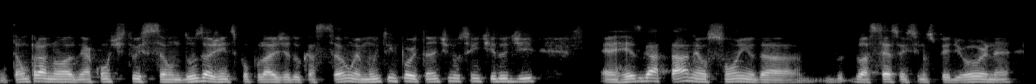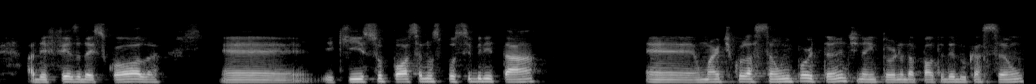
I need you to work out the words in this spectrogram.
Então, para nós, né, a constituição dos agentes populares de educação é muito importante no sentido de é, resgatar né, o sonho da, do, acesso ao ensino superior, né, a defesa da escola, é, e que isso possa nos possibilitar é, uma articulação importante né, em torno da pauta da educação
